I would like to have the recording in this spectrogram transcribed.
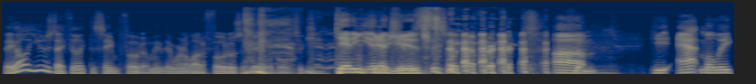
they all used, I feel like, the same photo. Maybe there weren't a lot of photos available to get Getty, Getty images. whatever. um, he at Malik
